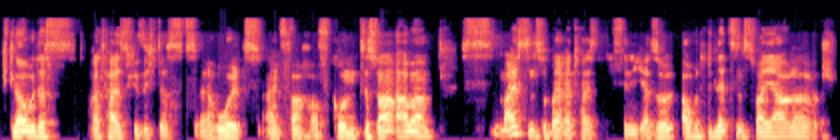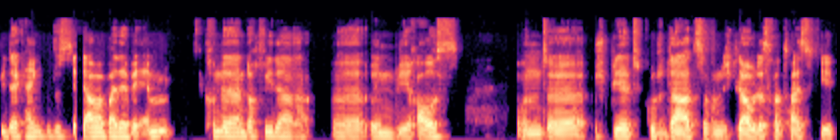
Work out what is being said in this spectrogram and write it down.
ich glaube, dass Ratajski sich das erholt, einfach aufgrund. Das war aber meistens so bei Ratajski, finde ich. Also auch die letzten zwei Jahre spielt er kein gutes Jahr, aber bei der WM kommt er dann doch wieder äh, irgendwie raus und äh, spielt gute Darts und ich glaube, dass Ratajski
